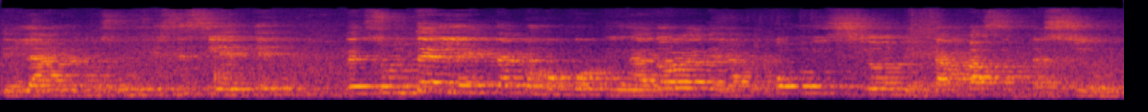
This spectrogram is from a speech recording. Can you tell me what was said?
del año 2017 resulté electa como coordinadora de la Comisión de Capacitación,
